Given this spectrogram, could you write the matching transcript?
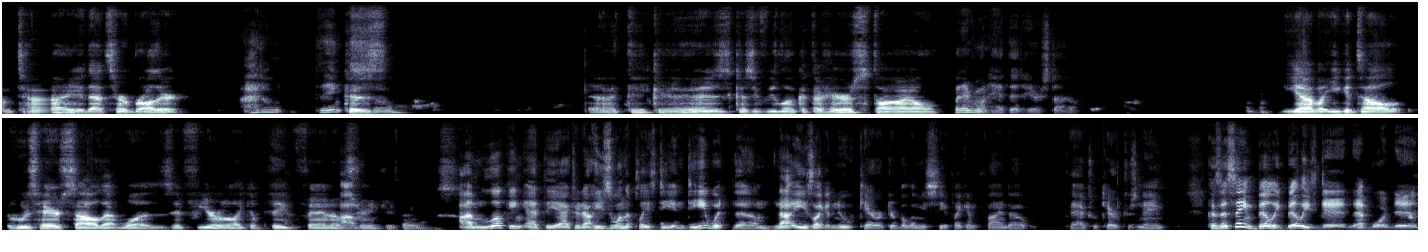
I'm telling you, that's her brother. I don't think 'Cause- so. I think it is because if you look at the hairstyle, But everyone had that hairstyle. yeah, but you could tell whose hairstyle that was if you're like a big fan of Um, Stranger Things. I'm looking at the actor now. He's the one that plays D and D with them. Not he's like a new character, but let me see if I can find out the actual character's name. Because this ain't Billy. Billy's dead. That boy dead.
